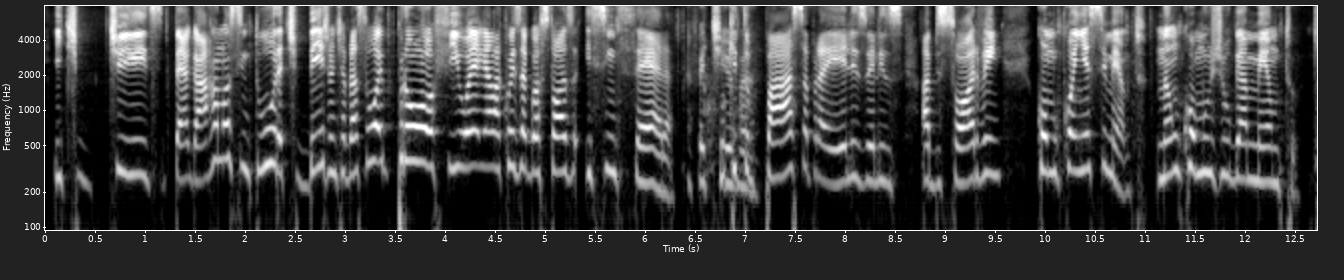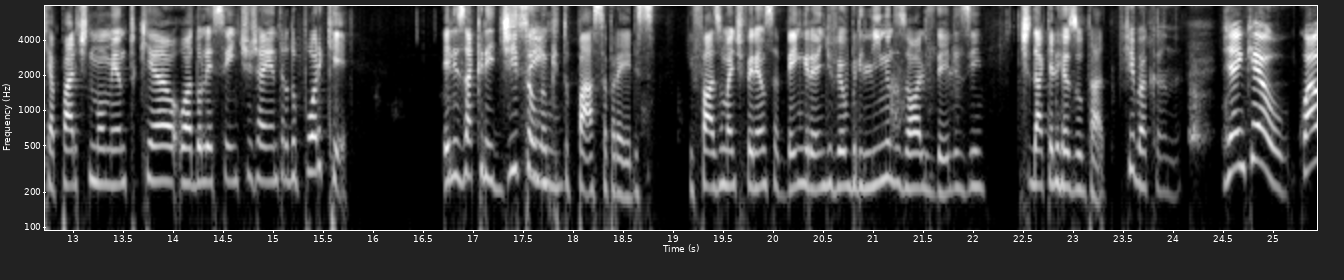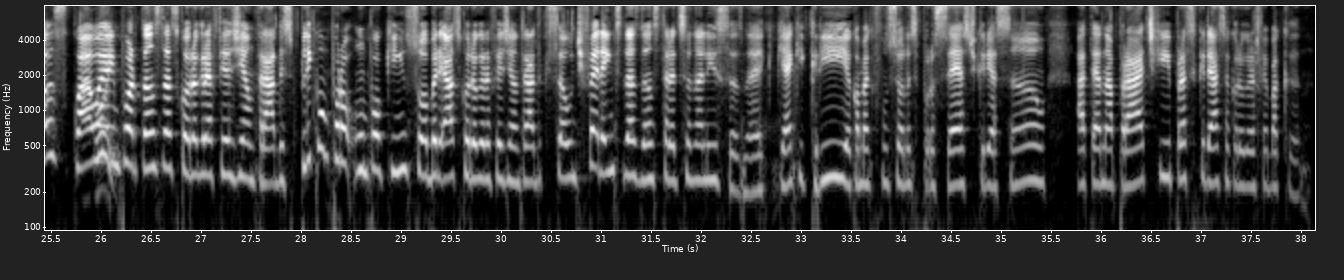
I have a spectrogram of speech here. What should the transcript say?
e te, te, te agarram na cintura, te beijam, te abraçam. Oi, prof, oi, aquela coisa gostosa e sincera. Afetiva. O que tu passa para eles, eles absorvem como conhecimento, não como julgamento, que é a parte do momento que a, o adolescente já entra do porquê. Eles acreditam Sim. no que tu passa para eles. E faz uma diferença bem grande ver o brilhinho dos olhos deles e te dar aquele resultado. Que bacana. Jenkel, qual, qual é a importância das coreografias de entrada? Explica um, pro- um pouquinho sobre as coreografias de entrada que são diferentes das danças tradicionalistas, né? Quem é que cria, como é que funciona esse processo de criação, até na prática e para se criar essa coreografia bacana.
